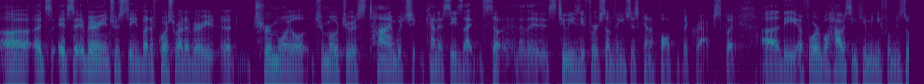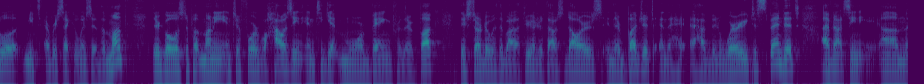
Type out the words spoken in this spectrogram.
uh, it's, it's very interesting, but of course we're at a very uh, turmoil, tumultuous time, which kind of sees that so, it's too easy for something to just kind of fall through the cracks. But uh, the Affordable Housing Committee for Missoula meets every second Wednesday of the month. Their goal is to put money into affordable housing and to get more bang for their buck. They started with about $300,000 in their budget and they ha- have been wary to spend it. I have not seen um,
